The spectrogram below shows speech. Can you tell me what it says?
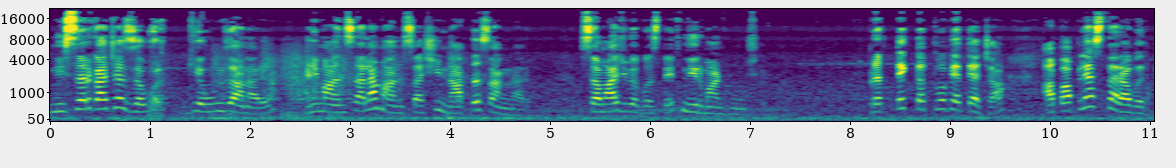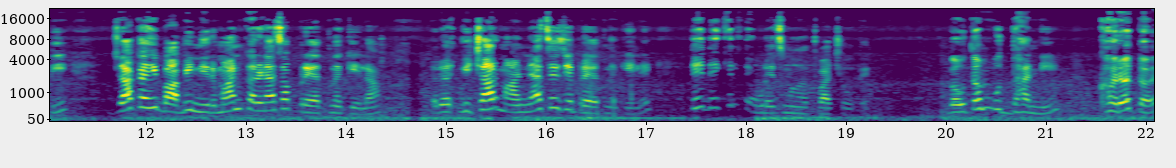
निसर्गाच्या जवळ घेऊन जाणारं आणि माणसाला माणसाशी नातं सांगणारं समाज व्यवस्थेत निर्माण होऊ शकते. प्रत्येक तत्ववेत्याच्या आपापल्या स्तरावरती ज्या काही बाबी निर्माण करण्याचा प्रयत्न केला र विचार मांडण्याचे जे प्रयत्न केले ते देखील तेवढेच महत्त्वाचे होते. गौतम बुद्धांनी खरं तर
